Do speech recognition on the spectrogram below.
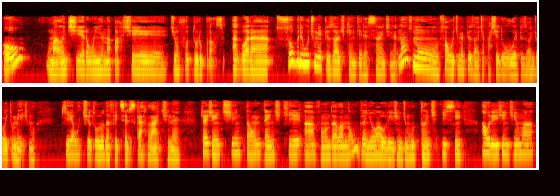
ou uma anti-heroína a partir de um futuro próximo. Agora, sobre o último episódio que é interessante, né? Não no, só o último episódio, a partir do episódio 8 mesmo, que é o título da Feiticeira Escarlate, né? Que a gente então entende que a Wanda ela não ganhou a origem de mutante e sim a origem de uma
